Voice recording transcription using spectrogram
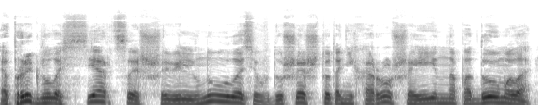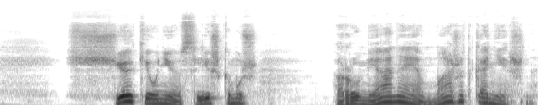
Э, прыгнуло сердце, шевельнулось, в душе что-то нехорошее, и Инна подумала, щеки у нее слишком уж румяные, мажут, конечно.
